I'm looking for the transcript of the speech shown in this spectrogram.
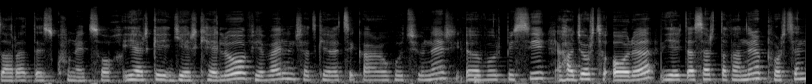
ծառատեսք ունեցող, իհարկե երկելով եւ այլն շատ գեղեցիկ կարողություններ, ը, որpիսի հաջորդ օրը երիտասարդ տղաները փորձեն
